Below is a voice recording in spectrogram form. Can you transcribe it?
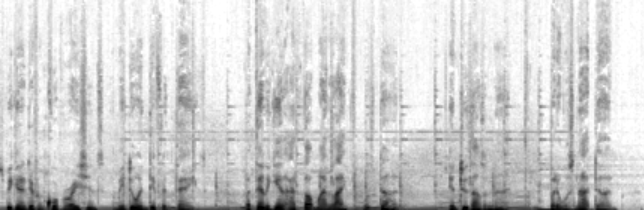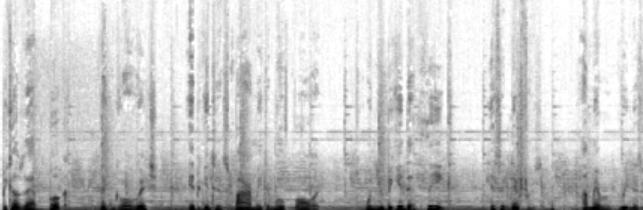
speaking to different corporations, I mean, doing different things. But then again, I thought my life was done in 2009. But it was not done. Because of that book, Think and Grow Rich, it began to inspire me to move forward. When you begin to think, it's a difference. I remember reading this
